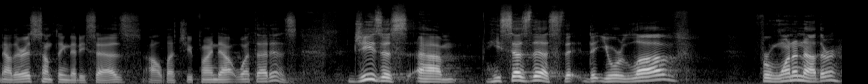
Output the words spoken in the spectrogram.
Now, there is something that he says. I'll let you find out what that is. Jesus, um, he says this that, that your love for one another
